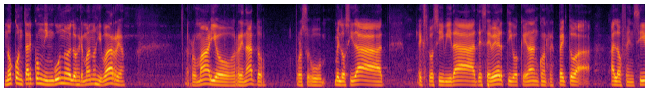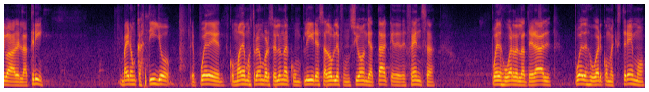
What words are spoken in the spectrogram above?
no contar con ninguno de los hermanos Ibarria, Romario, Renato, por su velocidad, explosividad, ese vértigo que dan con respecto a, la ofensiva de la Tri. Byron Castillo te puede, como ha demostrado en Barcelona, cumplir esa doble función de ataque, de defensa. Puede jugar de lateral, puede jugar como extremo.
